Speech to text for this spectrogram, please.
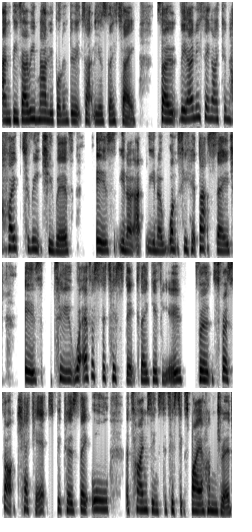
and be very malleable and do exactly as they say. So the only thing I can hope to reach you with is you know at, you know once you hit that stage is to whatever statistic they give you for for a start check it because they all are times in statistics by 100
